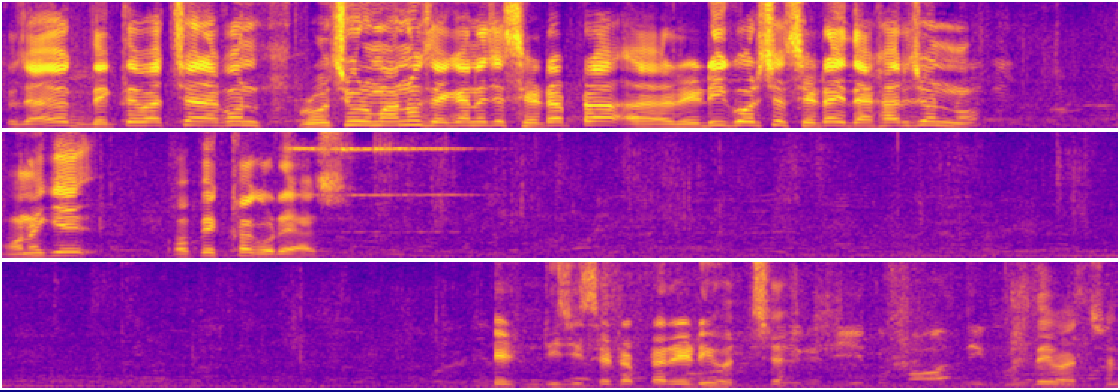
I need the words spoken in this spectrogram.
তো যাই হোক দেখতে পাচ্ছেন এখন প্রচুর মানুষ এখানে যে সেট আপটা রেডি করছে সেটাই দেখার জন্য। অনেকে অপেক্ষা করে আসে ডিজি সেট আপটা রেডি হচ্ছে। বুঝতেই পারছেন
